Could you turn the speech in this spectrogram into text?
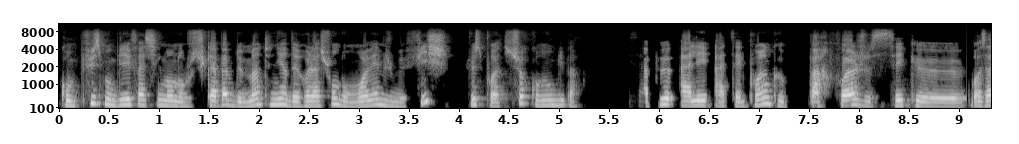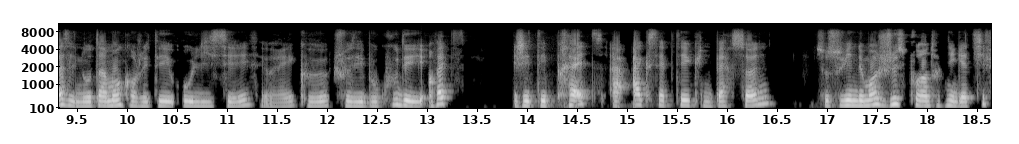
qu'on puisse m'oublier facilement. Donc je suis capable de maintenir des relations dont moi-même je me fiche, juste pour être sûr qu'on m'oublie pas. Ça peut aller à tel point que parfois je sais que... Bon ça c'est notamment quand j'étais au lycée, c'est vrai que je faisais beaucoup des... En fait, j'étais prête à accepter qu'une personne se souvienne de moi juste pour un truc négatif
